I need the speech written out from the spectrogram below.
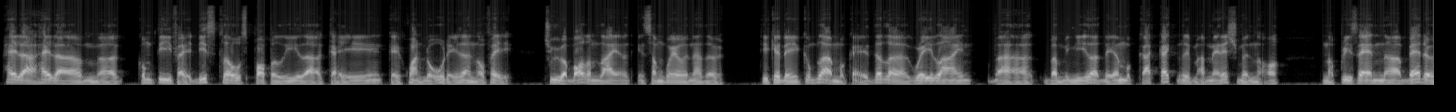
hay là hay là uh, công ty phải disclose properly là cái cái khoản lỗ đấy là nó phải chui vào bottom line in some way or another thì cái đấy cũng là một cái rất là gray line và và mình nghĩ là đấy là một cái cách để mà management nó nó present uh, better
